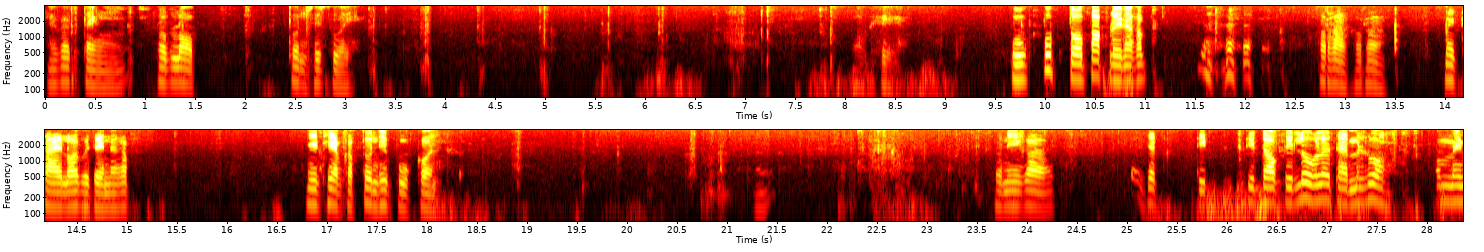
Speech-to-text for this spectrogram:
แล้วก็แต่งรอบๆ ต้นสวยๆ โอเค ปลูกปุ๊บโตปั๊บเลยนะครับเขารากเขารากไม่ตายร้อยเปอร์เซ็นต์นะครับ นี่เทียบกับต้นที่ปลูกก่อน ตัวนี้ก็จะติดติดดอกติดลูกแล้วแต่มันร่วง เพราะมัน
